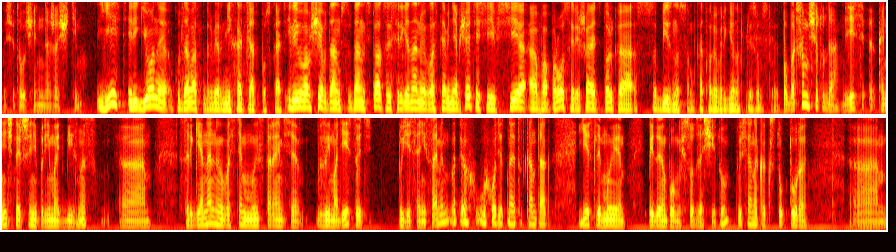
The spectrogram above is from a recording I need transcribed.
То есть это очень даже ощутимо. Есть регионы, куда вас, например, не хотят пускать? Или вы вообще в, данном, в данной ситуации с региональными властями не общаетесь и все а, вопросы решаете только с бизнесом, который в регионах присутствует? По большому счету, да. Здесь э, конечное решение принимает бизнес. Э, с региональными властями мы стараемся взаимодействовать ну, если они сами, во-первых, выходят на этот контакт, если мы передаем помощь в соцзащиту, то есть она как структура э,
